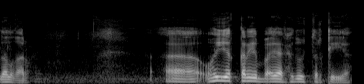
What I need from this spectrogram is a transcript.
للغرب. آه، وهي قريبة إلى الحدود التركية.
